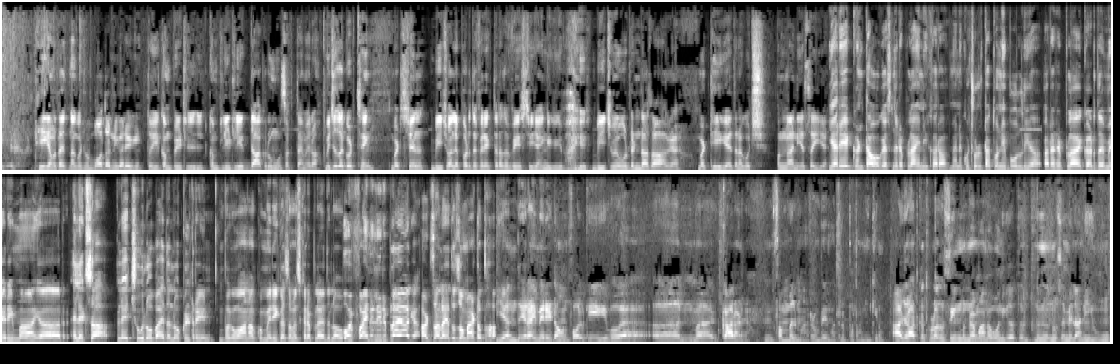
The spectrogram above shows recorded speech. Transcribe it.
ठीक है। मतलब इतना कुछ वो बॉदर नहीं करेगी। तो ये कम्प्लीटली कम्प्लीटली एक डार्क रूम हो सकता है मेरा। Which is a good thing but still बीच वाले पर्दे फिर एक तरह से वेस्ट ही जाएँगे, क्योंकि भाई बीच में वो डंडा सा आ गया। बट ठीक है, इतना कुछ पंगा नहीं है, सही है। यार, एक घंटा हो गया, इसने रिप्लाई नहीं करा। मैंने कुछ उल्टा तो नहीं बोल दिया। अरे रिप्लाई कर दे मेरी माँ यार। Alexa play Choo Lo by the Local Train भगवान, आपको मेरी कसम इसका रिप्लाई दिलाओ। ओए फाइनली रिप्लाई आ गया। हट साला ये तो जोमेटो था। ये अंधेरा ही मेरी डाउनफॉल की वो है कारण है। फंबल मार रहा हूँ, बेमतलब, पता नहीं क्यों। आज रात का थोड़ा सा सीन बन रहा है, मानव वो नहीं तो दोनों से मिला नहीं हूँ।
